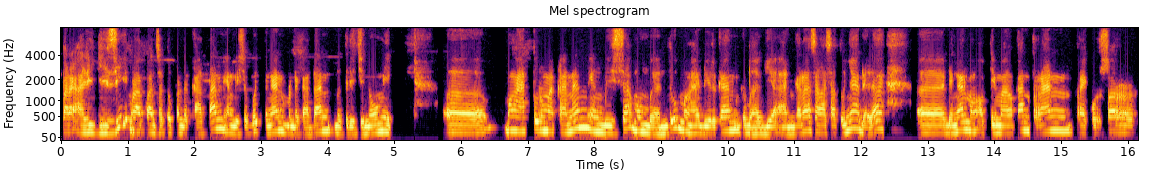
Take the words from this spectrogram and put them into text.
para ahli gizi melakukan satu pendekatan yang disebut dengan pendekatan nutrigenomik eh, mengatur makanan yang bisa membantu menghadirkan kebahagiaan karena salah satunya adalah eh, dengan mengoptimalkan peran prekursor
